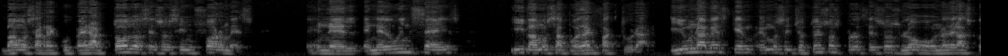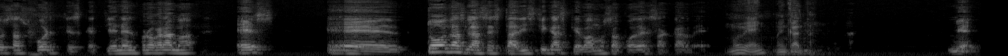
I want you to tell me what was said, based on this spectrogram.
vamos a recuperar todos esos informes en el, en el WinSales y vamos a poder facturar. Y una vez que hemos hecho todos esos procesos, luego una de las cosas fuertes que tiene el programa es eh, todas las estadísticas que vamos a poder sacar de él. Muy bien, me encanta. Bien.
